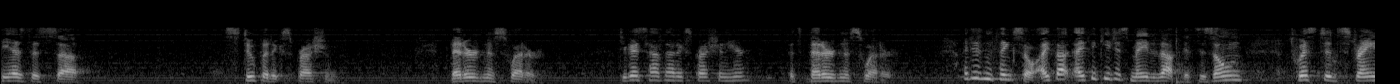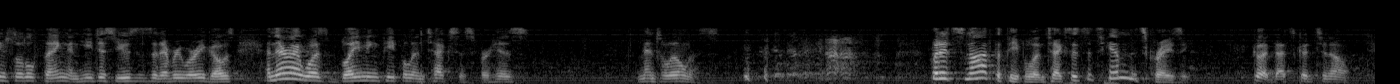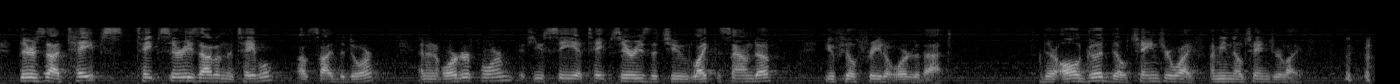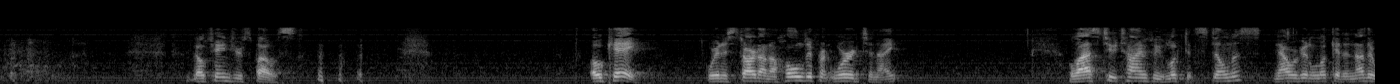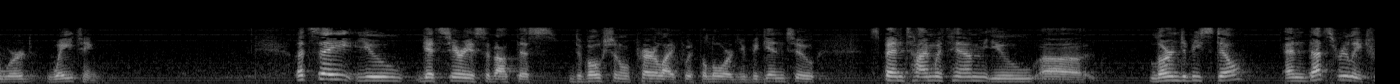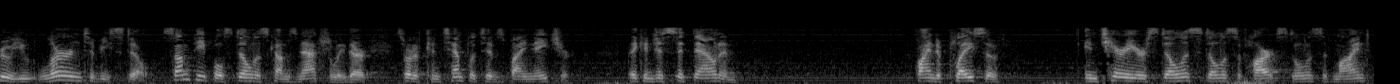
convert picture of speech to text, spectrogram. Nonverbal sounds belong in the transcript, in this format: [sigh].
He has this uh, stupid expression better than a sweater. Do you guys have that expression here? It's better than a sweater. I didn't think so. I thought I think he just made it up. It's his own twisted, strange little thing, and he just uses it everywhere he goes. And there I was blaming people in Texas for his mental illness. [laughs] but it's not the people in Texas, it's him that's crazy. Good, that's good to know. There's uh, tapes, tape series out on the table outside the door, and an order form. If you see a tape series that you like the sound of, you feel free to order that. They're all good. They'll change your wife. I mean, they'll change your life. [laughs] they'll change your spouse. [laughs] okay. We're going to start on a whole different word tonight. The last two times we've looked at stillness. Now we're going to look at another word, waiting. Let's say you get serious about this devotional prayer life with the Lord. You begin to spend time with Him. You uh, learn to be still. And that's really true. You learn to be still. Some people, stillness comes naturally. They're sort of contemplatives by nature. They can just sit down and find a place of interior stillness, stillness of heart, stillness of mind.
